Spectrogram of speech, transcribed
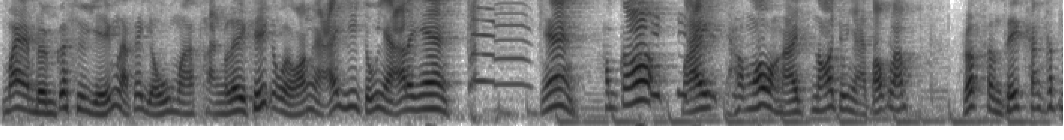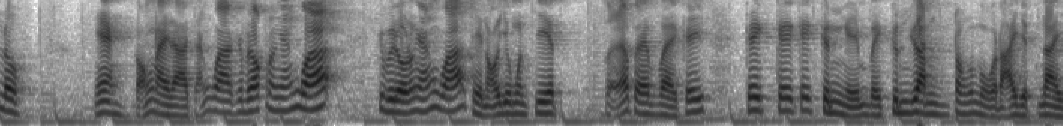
Mấy em đừng có suy diễn là cái vụ mà thằng lê khiết ở ngoài quảng ngãi với chủ nhà đây nha. Nha, không có. Bậy mối quan hệ nói chủ nhà tốt lắm. Rất thân thiết, kháng khích luôn. Nha, còn này là chẳng qua cái vlog nó ngắn quá. Cái video nó ngắn quá thì nội dung anh chia sẻ tụi em về cái cái cái cái kinh nghiệm về kinh doanh trong cái mùa đại dịch này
